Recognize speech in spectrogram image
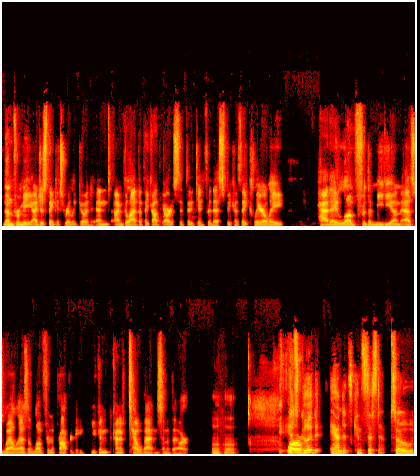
None for me. I just think it's really good. And I'm glad that they got the artists that they did for this because they clearly had a love for the medium as well as a love for the property. You can kind of tell that in some of the art. Mm-hmm it's good and it's consistent. So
